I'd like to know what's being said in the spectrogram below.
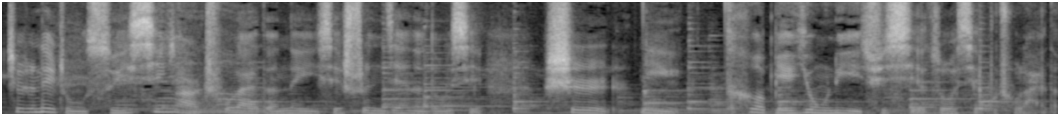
就是那种随心而出来的那一些瞬间的东西。”是你特别用力去写作写不出来的。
